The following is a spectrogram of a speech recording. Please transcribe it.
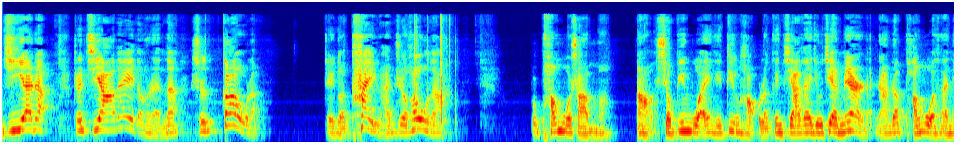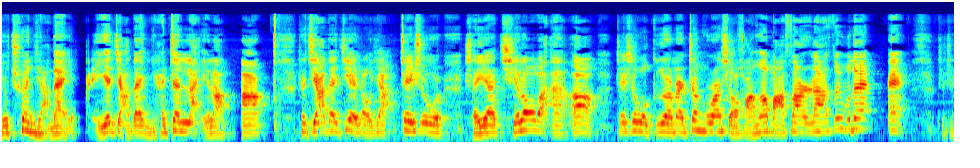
接着，这加代等人呢是到了这个太原之后呢，不是盘古山吗？啊，小宾馆也给订好了，跟加代就见面了。然后这盘古山就劝加代：“哎呀，加代你还真来了啊！”这加代介绍一下，这是谁呀？齐老板啊，这是我哥们正光、小航啊、马三儿了，对不对？哎，这是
